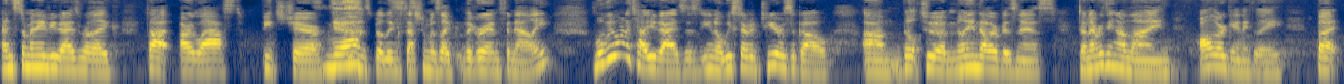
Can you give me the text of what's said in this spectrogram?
And so many of you guys were like, thought our last beach chair yeah. business building session was like the grand finale. What we want to tell you guys is, you know, we started two years ago, um, built to a million dollar business, done everything online, all organically. But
